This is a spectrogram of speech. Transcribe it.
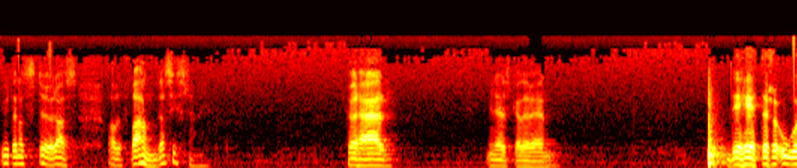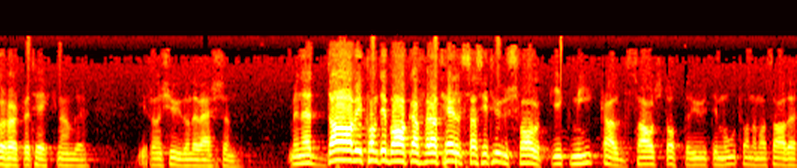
utan att störas av vad andra sysslar med. Hör här, min älskade vän. Det heter så oerhört betecknande ifrån 20 versen. Men när David kom tillbaka för att hälsa sitt husfolk gick Mikal, Sauls dotter, ut emot honom och sade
